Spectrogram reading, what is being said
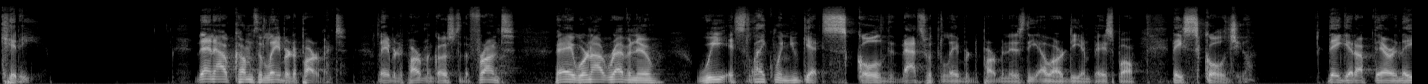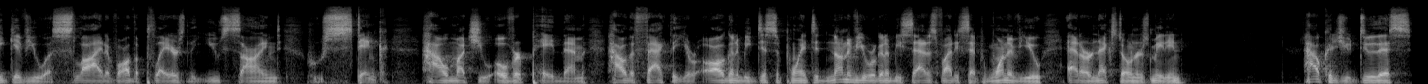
kitty. Then out comes the Labor Department. Labor Department goes to the front. Hey, we're not revenue. We it's like when you get scolded. That's what the Labor Department is, the LRD in baseball. They scold you they get up there and they give you a slide of all the players that you signed who stink, how much you overpaid them, how the fact that you're all going to be disappointed. None of you are going to be satisfied except one of you at our next owners meeting. How could you do this?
